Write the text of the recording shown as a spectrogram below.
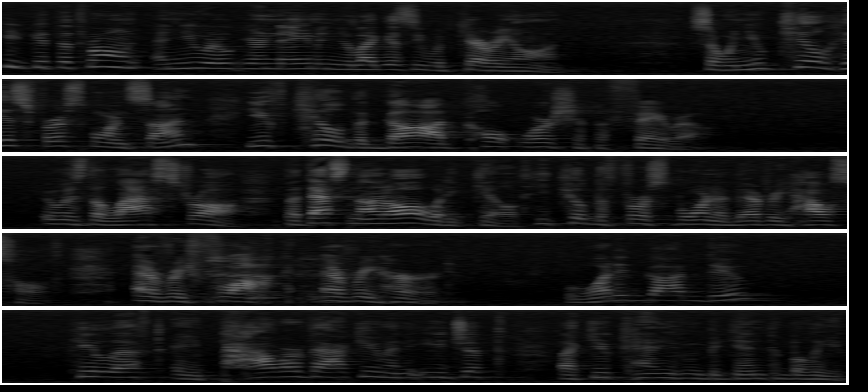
he'd get the throne, and you your name and your legacy would carry on. So when you kill his firstborn son, you've killed the god cult worship of Pharaoh. It was the last straw. But that's not all what he killed. He killed the firstborn of every household, every flock, every herd. What did God do? He left a power vacuum in Egypt like you can't even begin to believe.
